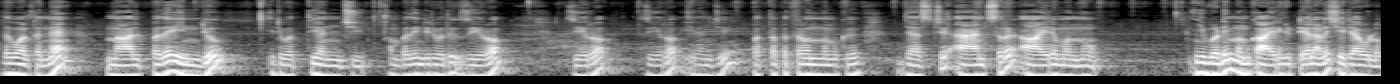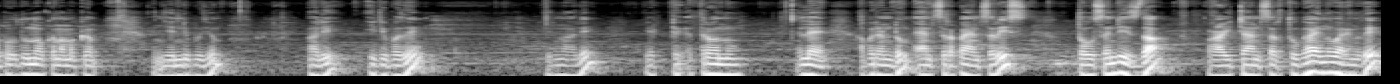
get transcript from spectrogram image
അതുപോലെ തന്നെ നാൽപ്പത് ഇന്റു ഇരുപത്തി അഞ്ച് അമ്പത് ഇന്റു ഇരുപത് സീറോ. സീറോ സീറോ ഇരഞ്ച് പത്ത് എത്ര വന്നു നമുക്ക് ജസ്റ്റ് ആൻസർ ആയിരം വന്നു. ഇവിടെയും നമുക്ക് ആയിരം കിട്ടിയാലാണ് ശരിയാവുള്ളൂ. അപ്പോൾ ഇത് നോക്കാം നമുക്ക്. അഞ്ച് ഇന്റു പൂജ്യം നാല് ഇരുപത് ഇരുനാല് എട്ട്. എത്ര വന്നു? അല്ലേ? അപ്പോൾ രണ്ടും ആൻസർ അപ്പോൾ answer is thousand is the right answer തുക എന്ന് പറയുന്നത്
